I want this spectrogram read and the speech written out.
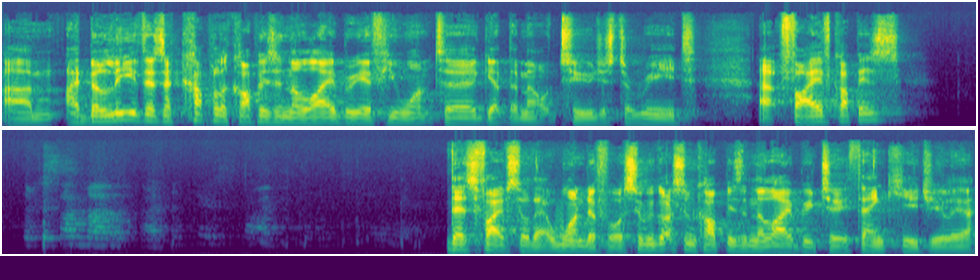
Um, I believe there's a couple of copies in the library if you want to get them out too, just to read. Uh, five copies? There's five still there. Wonderful. So we've got some copies in the library too. Thank you, Julia.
